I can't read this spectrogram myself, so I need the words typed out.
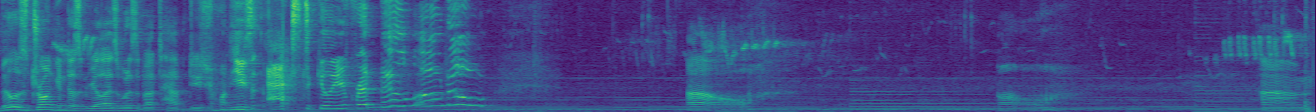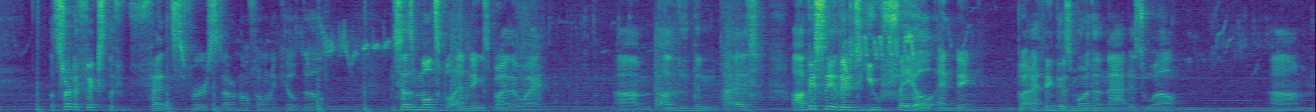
Bill is drunk and doesn't realize what is about to happen. Do you want to use axe to kill your friend Bill? Oh no! Oh. Oh. Um, let's try to fix the fence first. I don't know if I want to kill Bill. This has multiple endings, by the way. Um, other than... Uh, obviously, there's you fail ending, but I think there's more than that as well. Um,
